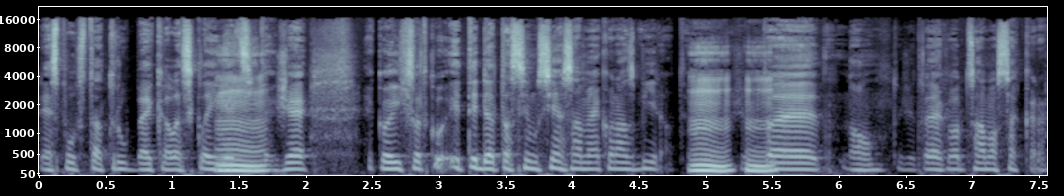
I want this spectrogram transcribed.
Je spousta trubek a lesklých mm. věcí, takže jako výsledku i ty data si musíme sami jako nazbírat. Mm. že to je, no, takže to je jako docela masakr.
